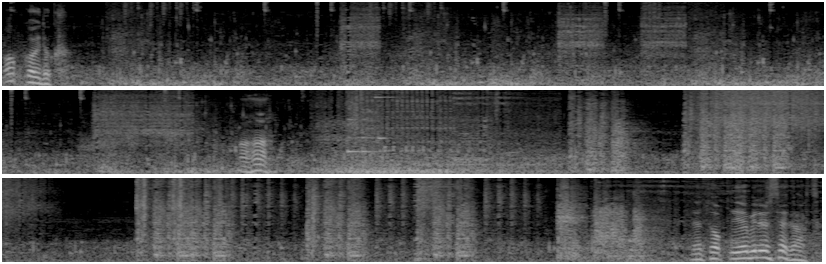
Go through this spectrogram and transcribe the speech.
Hop koyduk. Atlayabilirsek artık.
